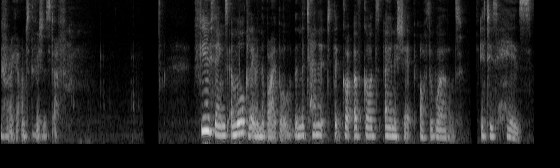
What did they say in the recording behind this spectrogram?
before I get onto the vision stuff. Few things are more clear in the Bible than the tenet that God, of God's ownership of the world. It is His,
